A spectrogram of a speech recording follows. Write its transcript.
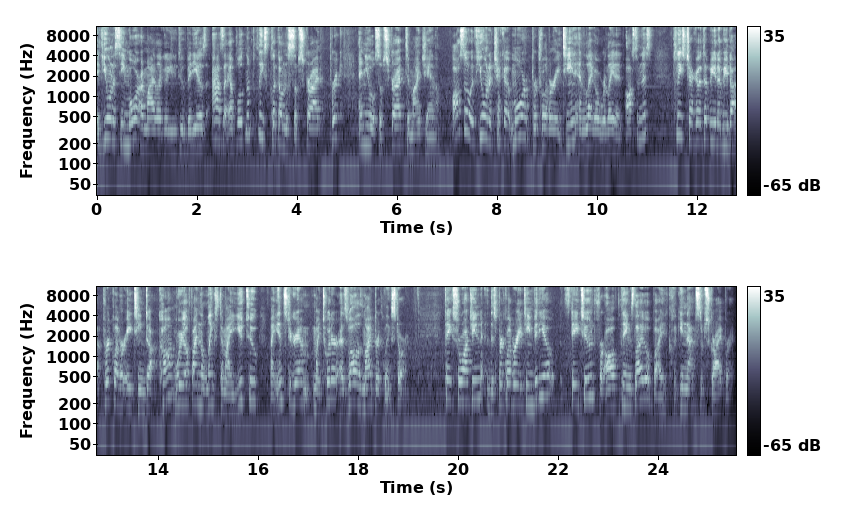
If you want to see more of my LEGO YouTube videos as I upload them, please click on the subscribe brick and you will subscribe to my channel. Also, if you want to check out more BrickLover18 and LEGO related awesomeness, please check out www.bricklover18.com where you'll find the links to my YouTube, my Instagram, my Twitter, as well as my Bricklink store. Thanks for watching this BrickLover18 video. Stay tuned for all things LEGO by clicking that subscribe brick.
